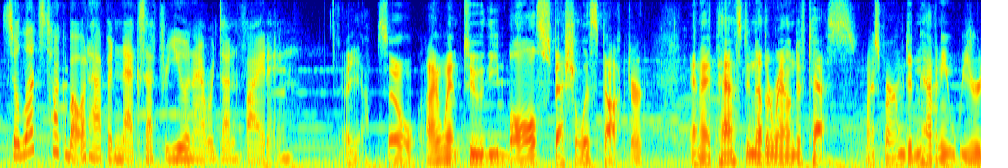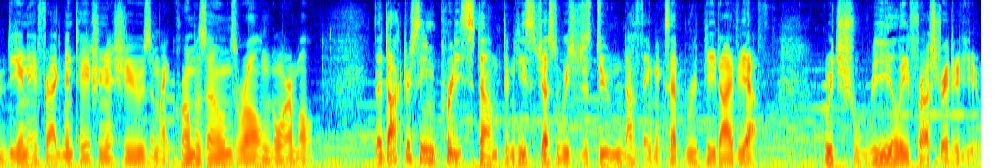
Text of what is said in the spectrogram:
So let's talk about what happened next after you and I were done fighting. Uh, yeah, so I went to the ball specialist doctor, and I passed another round of tests. My sperm didn't have any weird DNA fragmentation issues, and my chromosomes were all normal. The doctor seemed pretty stumped, and he suggested we should just do nothing except repeat IVF, which really frustrated you.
